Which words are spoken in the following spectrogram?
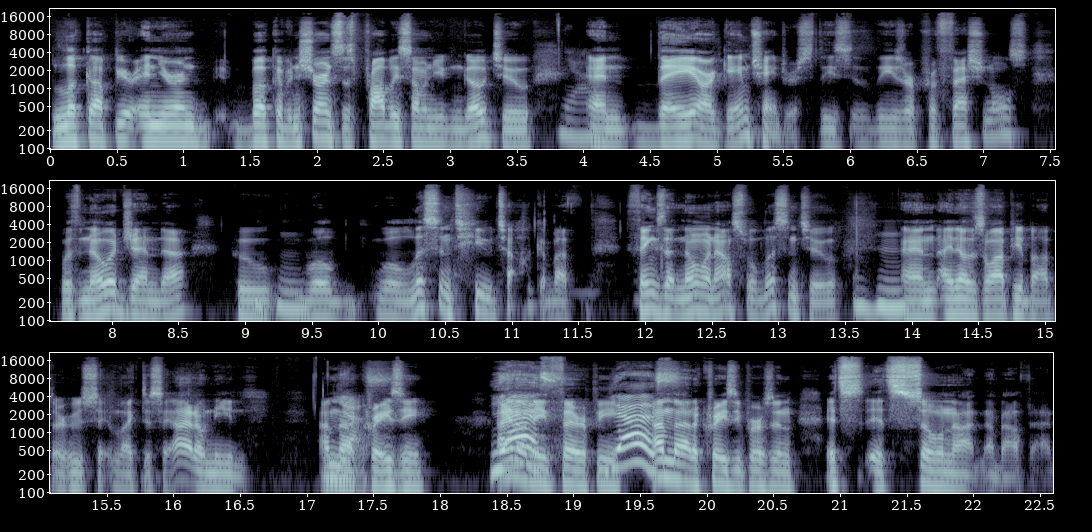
look up your in your in- book of insurance is probably someone you can go to, yeah. and they are game changers. These these are professionals with no agenda who Mhm. will will listen to you talk about things that no one else will listen to. Mhm. And I know there's a lot of people out there who say, like to say, I don't need, I'm not Yes. crazy. I don't need therapy. Yes. I'm not a crazy person. It's it's so not about that,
